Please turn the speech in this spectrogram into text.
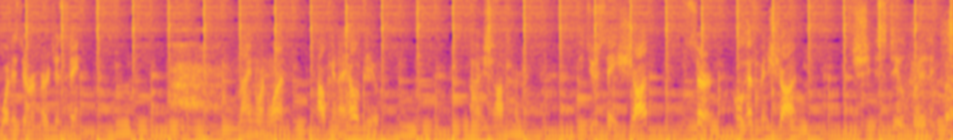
what is your emergency? 911, how can I help you? I shot her. Did you say shot? Sir, who has been shot? She is still breathing, but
